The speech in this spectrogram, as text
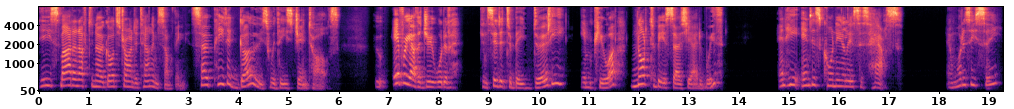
he's smart enough to know God's trying to tell him something. So Peter goes with these Gentiles, who every other Jew would have considered to be dirty, impure, not to be associated with. And he enters Cornelius's house. And what does he see?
